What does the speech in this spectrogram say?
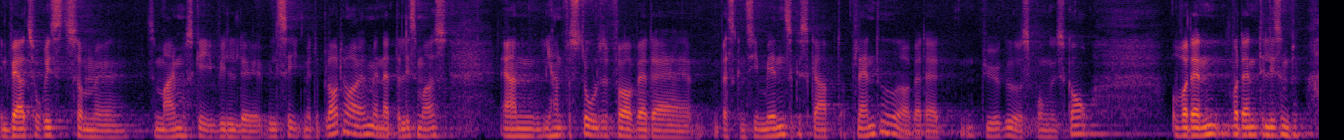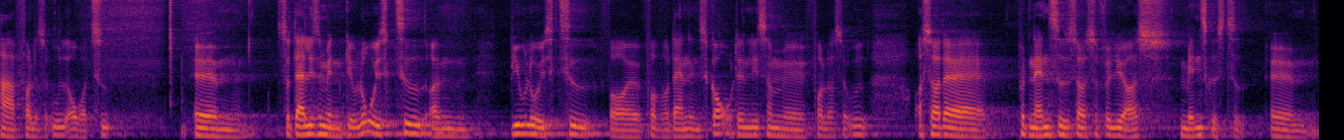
en hver turist, som, øh, som mig måske vil, øh, vil se med det blotte øje, men at der ligesom også er en, I har en forståelse for, hvad der er hvad skal man sige, menneskeskabt og plantet, og hvad der er dyrket og sprunget i skov, og hvordan, hvordan det ligesom har foldet sig ud over tid. Øhm, så der er ligesom en geologisk tid og en biologisk tid for, øh, for hvordan en skov den ligesom øh, folder sig ud. Og så er der på den anden side så selvfølgelig også menneskets tid. Øhm,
